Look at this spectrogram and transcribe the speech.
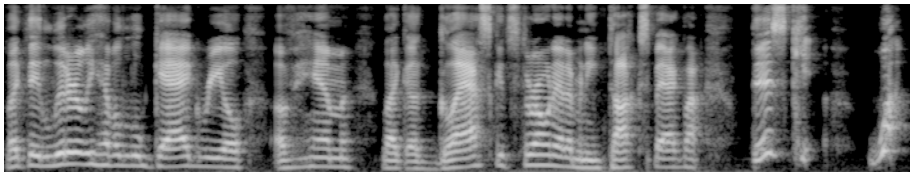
Like they literally have a little gag reel of him, like a glass gets thrown at him and he ducks back. By this kid, what?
